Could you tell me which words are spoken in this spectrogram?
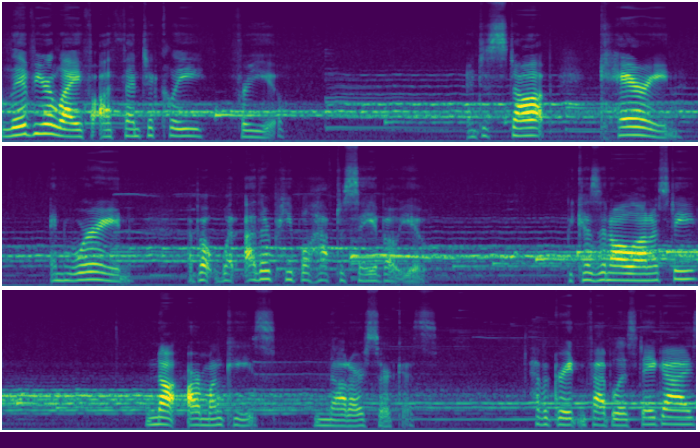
live your life authentically for you and to stop caring and worrying about what other people have to say about you. Because, in all honesty, not our monkeys, not our circus. Have a great and fabulous day, guys.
